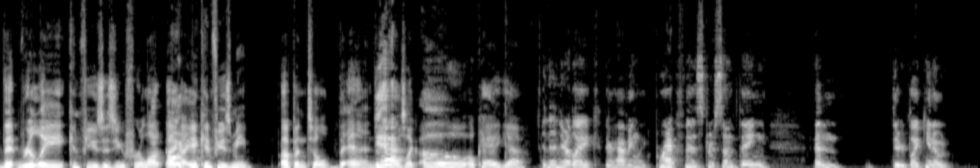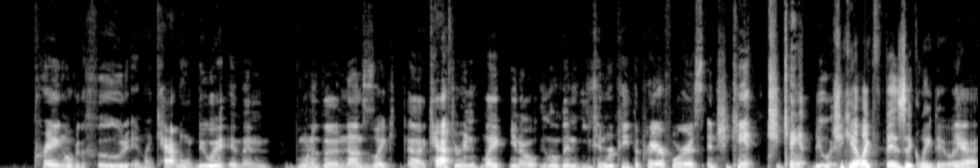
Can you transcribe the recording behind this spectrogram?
That really confuses you for a lot. Oh, I- yeah. It confused me up until the end. And I was like, oh, okay, yeah. and then they're like, they're having like breakfast or something, and they're like, you know, praying over the food, and like Kat won't do it, and then one of the nuns is like, uh, Catherine, like, you know, well, then you can repeat the prayer for us, and she can't, she can't do it. She can't like physically do it. Yeah,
